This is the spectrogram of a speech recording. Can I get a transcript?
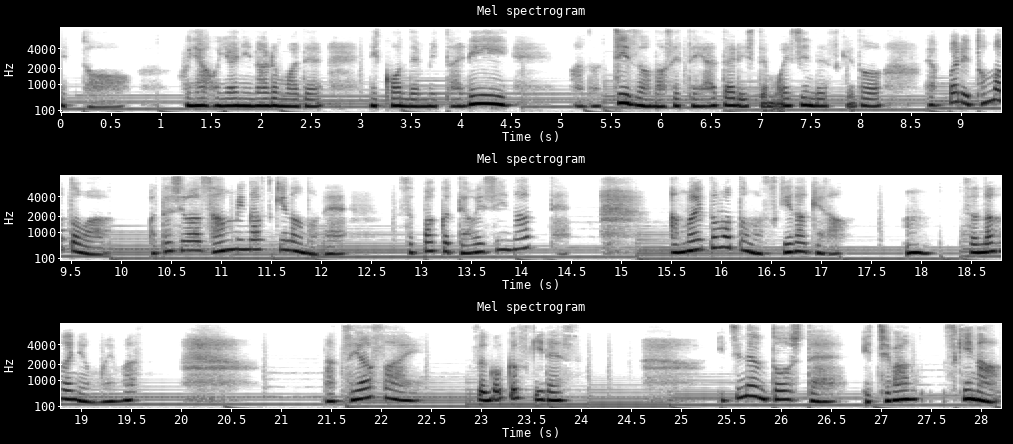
えっと、ふにゃふにゃになるまで煮込んでみたり、あの、チーズを乗せて焼いたりしても美味しいんですけど、やっぱりトマトは私は酸味が好きなので、酸っぱくて美味しいなって。甘いトマトも好きだけど、うん、そんな風に思います。夏野菜、すごく好きです。一年通して一番好きな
